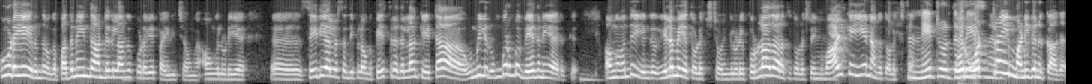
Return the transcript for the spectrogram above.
கூடயே இருந்தவங்க பதினைந்து ஆண்டுகளாக கூடவே பயணிச்சவங்க அவங்களுடைய செய்தியாளர் சந்திப்புல அவங்க பேசுறதெல்லாம் கேட்டா உண்மையிலே ரொம்ப ரொம்ப வேதனையா இருக்கு. அவங்க வந்து எங்க இளமையை தொலைச்சிட்டோம் எங்களுடைய பொருளாதாரத்தை தொலைச்சிட்டோம் எங்க. வாழ்க்கையே நாங்க தொலைச்சிட்டோம் நேற்று ஒரு. ஒற்றை மனிதனுக்காக.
